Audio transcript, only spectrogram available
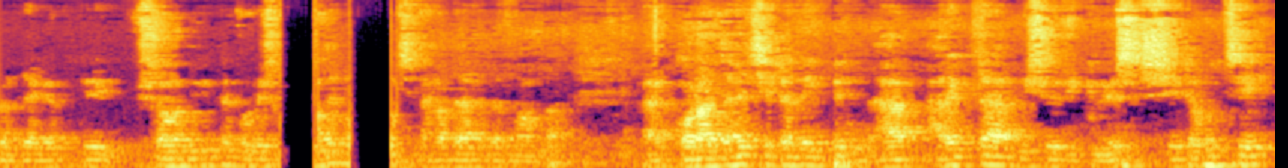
আপনার জায়গা থেকে সহযোগিতা করে মামলা করা যায়, সেটা দেখবেন। আর আরেকটা বিষয় রিকোয়েস্ট সেটা হচ্ছে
